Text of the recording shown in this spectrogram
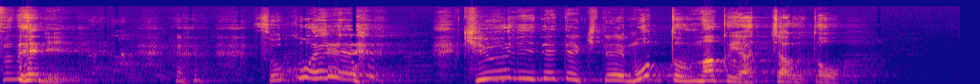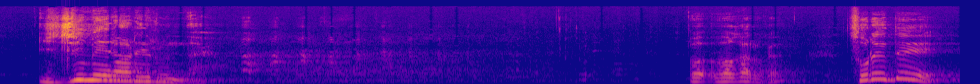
すでに。そこへ急に出てきてもっとうまくやっちゃうといじめられるんだよ。わ分かるか？それで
